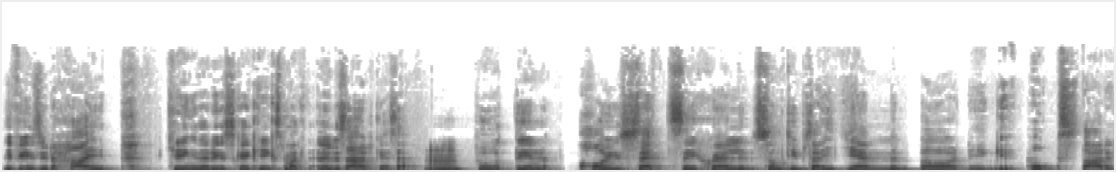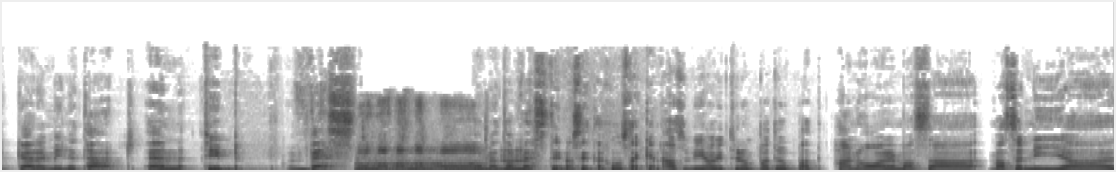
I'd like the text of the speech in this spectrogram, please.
det finns ju en hype kring den ryska krigsmakten, eller så här ska jag säga. Putin har ju sett sig själv som typ så här jämnbördig och starkare militärt än typ väst. Om jag tar väst inom citationstecken. Alltså vi har ju trumpat upp att han har en massa, massa nya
